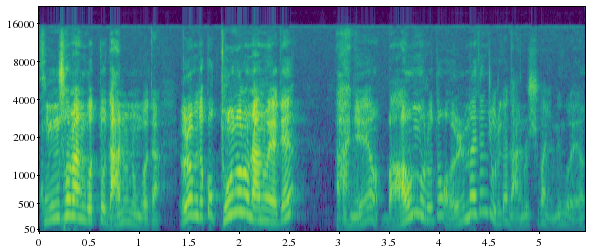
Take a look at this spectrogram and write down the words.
공손한 것도 나누는 거다. 여러분들 꼭 돈으로 나눠야 돼? 아니에요. 마음으로도 얼마든지 우리가 나눌 수가 있는 거예요.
